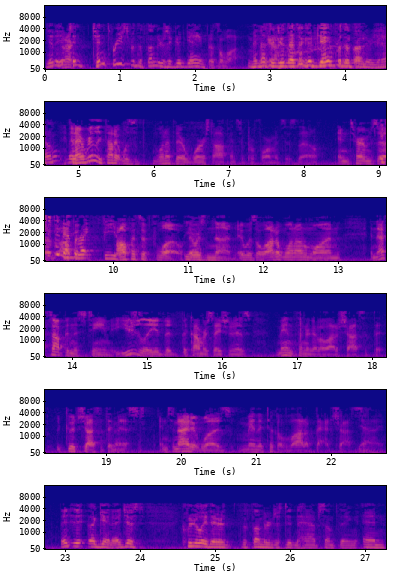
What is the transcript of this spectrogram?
Yeah, they They're had not- 10, 10 threes for the Thunder is a good game. That's a lot. I mean, that's Yeah. a good that's a good game for the Thunder, you know. And I really thought it was one of their worst offensive performances, though, in terms of It just didn't have the right feel. offensive flow. Yeah. There was none. It was a lot of one-on-one, and that's not been this team. Usually, the the conversation is, man, the Thunder got a lot of shots that they, good shots that they Right. missed, and tonight it was, man, they took a lot of bad shots Yeah. tonight. It, it, again, it just clearly there the Thunder just didn't have something, and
